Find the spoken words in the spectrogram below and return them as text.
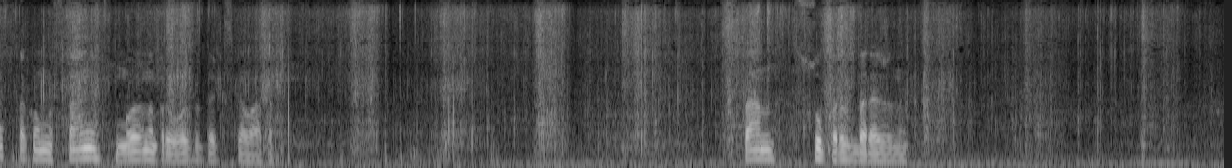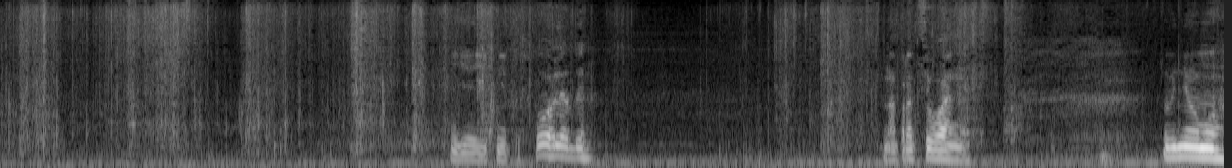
Ось в такому стані можна привозити екскаватор. Стан супер збережений. Є їхні погляди. Напрацювання. В ньому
